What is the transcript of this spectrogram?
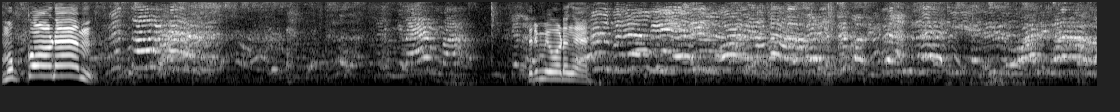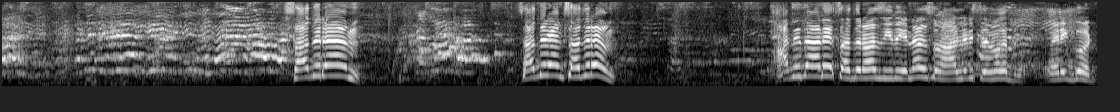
முக்கோணம். திரும்பி ஓடுங்க. சதுரம். சதுரம் சதுரம். அதுதானே சதுரம். இது என்ன ஆல்ரெடி செவ்வகத்தில். வெரி குட்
